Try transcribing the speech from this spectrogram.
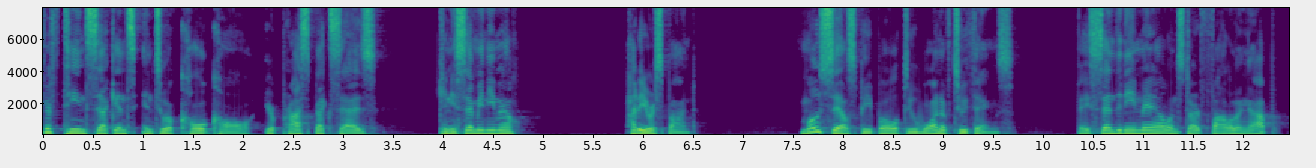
15 seconds into a cold call, your prospect says, Can you send me an email? How do you respond? Most salespeople do one of two things they send an email and start following up,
